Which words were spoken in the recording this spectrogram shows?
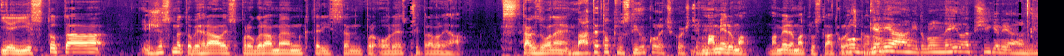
je jistota, že jsme to vyhráli s programem, který jsem pro ODS připravil já. Takzvané... Máte to tlustého kolečko ještě někde? Mám je doma. Mám je doma tlustá to kolečka. To bylo no. geniální, to bylo nejlepší geniální.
